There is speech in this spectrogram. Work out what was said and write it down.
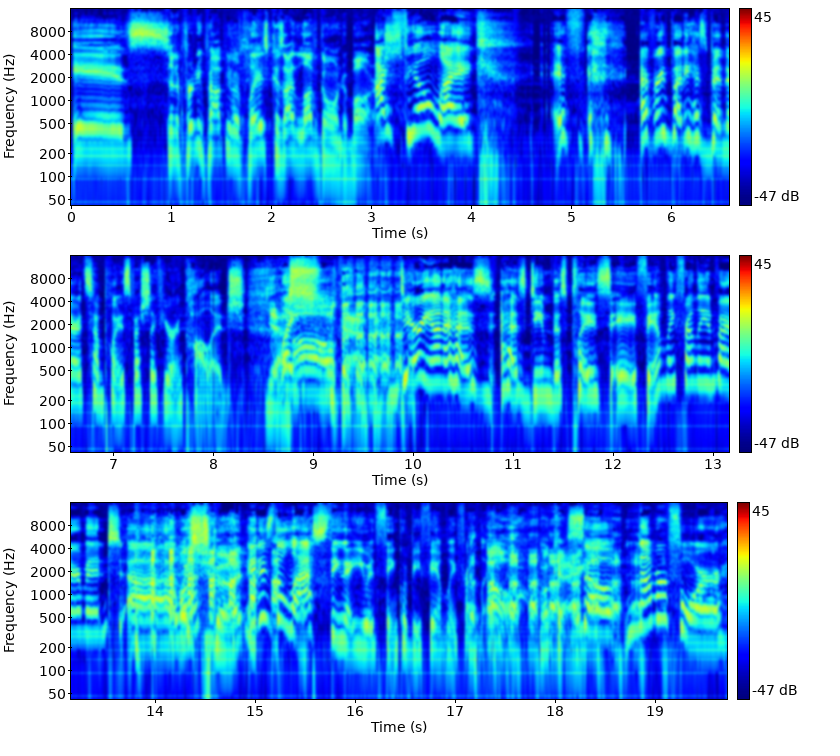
is. It's in a pretty popular place because I love going to bars. I feel like if everybody has been there at some point, especially if you're in college. Yes. Like, oh, okay, okay. Dariana has has deemed this place a family friendly environment, uh, which That's good. it is the last thing that you would think would be family friendly. Oh, okay. So number four,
